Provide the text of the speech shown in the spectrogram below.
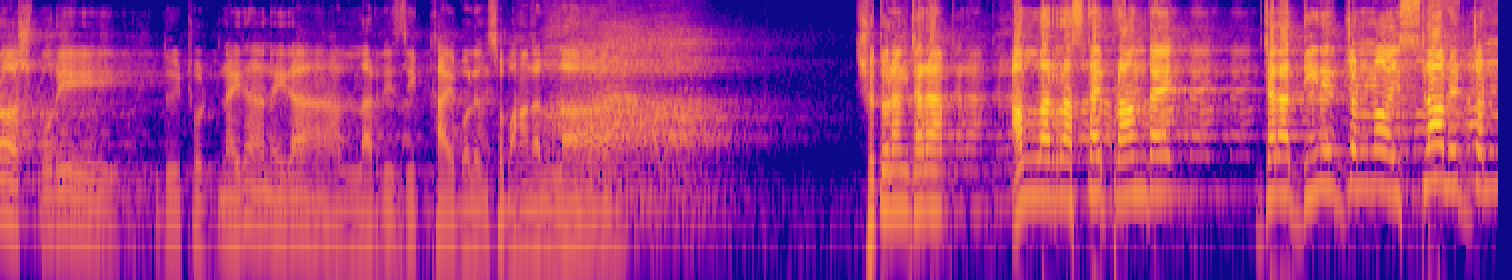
রস পরে দুই ঠোঁট নাইরা নাইরা আল্লাহর রিজিক খায় বলেন সোবাহান আল্লাহ সুতরাং যারা আল্লাহর রাস্তায় প্রাণ দেয় যারা দিনের জন্য, ইসলামের জন্য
